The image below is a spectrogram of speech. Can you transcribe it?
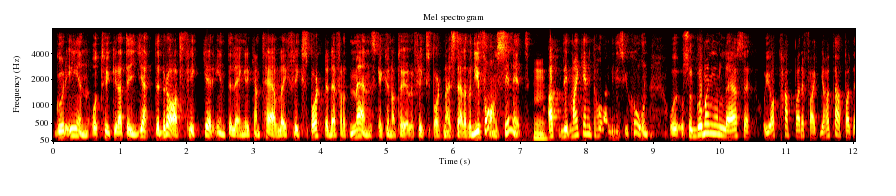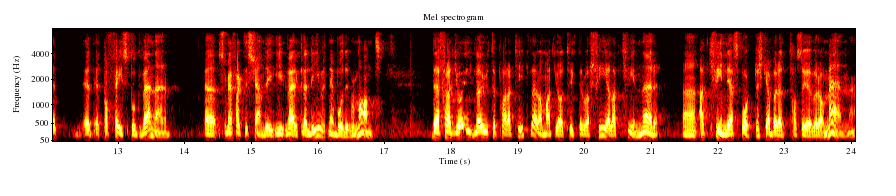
går in och tycker att det är jättebra att flickor inte längre kan tävla i flicksporter därför att män ska kunna ta över flicksporterna istället. För det är ju vansinnigt. Mm. Att det, man kan inte hålla en diskussion. Och, och, så går man in och läser och jag tappade faktiskt, jag har tappat ett, ett, ett par Facebook-vänner eh, som jag faktiskt kände i verkliga livet när jag bodde i Vermont. Därför att jag la ut ett par artiklar om att jag tyckte det var fel att kvinnor att kvinnliga sporter ska börja tas över av män.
